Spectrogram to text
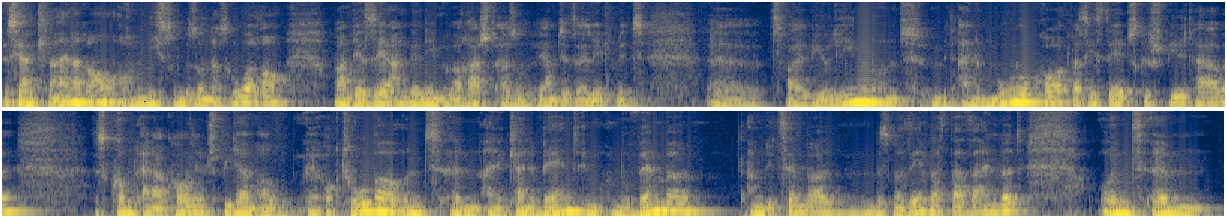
Ist ja ein kleiner Raum, auch nicht so ein besonders hoher Raum. Waren wir sehr angenehm überrascht. Also wir haben es jetzt erlebt mit äh, zwei Violinen und mit einem Monochord, was ich selbst gespielt habe. Es kommt ein Akkordeonspieler im äh, Oktober und ähm, eine kleine Band im November. Am Dezember müssen wir sehen, was da sein wird. Und ähm,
